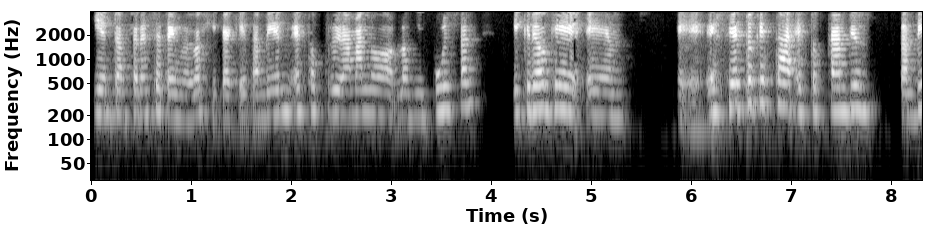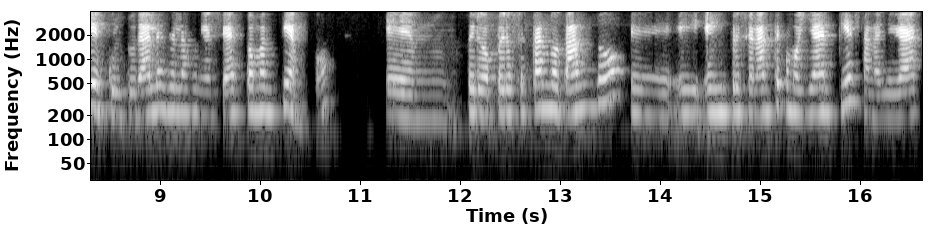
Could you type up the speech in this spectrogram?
y en transferencia tecnológica, que también estos programas lo, los impulsan. Y creo que eh, eh, es cierto que estos cambios también culturales de las universidades toman tiempo, eh, pero, pero se están notando, eh, es impresionante como ya empiezan a llegar,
